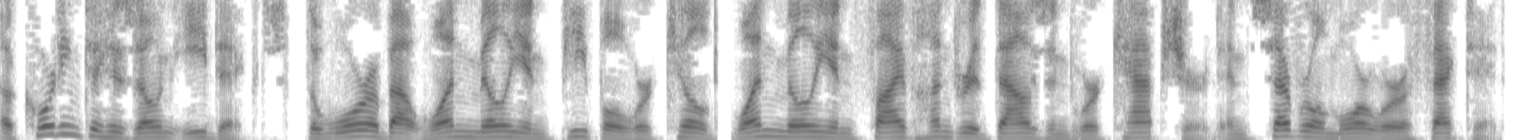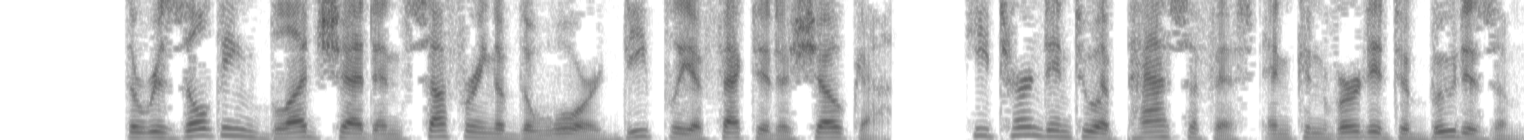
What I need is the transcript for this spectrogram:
According to his own edicts, the war about 1 million people were killed, 1,500,000 were captured and several more were affected. The resulting bloodshed and suffering of the war deeply affected Ashoka. He turned into a pacifist and converted to Buddhism.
